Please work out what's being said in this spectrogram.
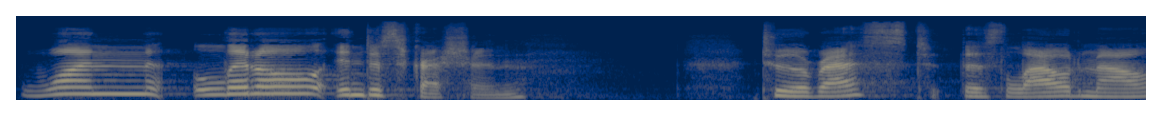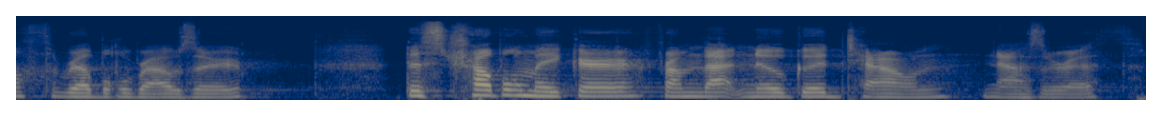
one little indiscretion to arrest this loudmouth rebel rouser, this troublemaker from that no good town, Nazareth.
